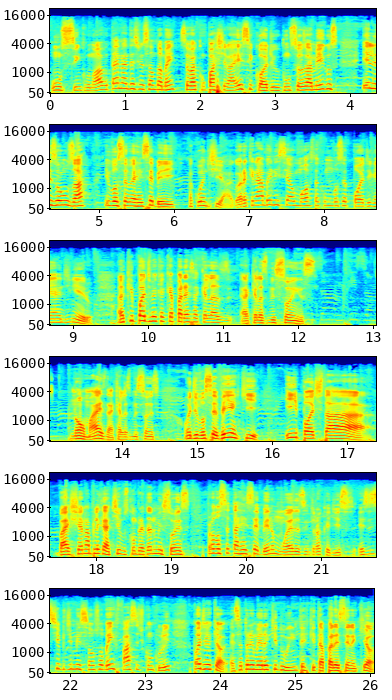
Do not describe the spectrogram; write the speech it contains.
159, tá aí na descrição também. Você vai compartilhar esse código com seus amigos e eles vão usar e você vai receber a quantia. Agora aqui na aba inicial mostra como você pode ganhar dinheiro. Aqui pode ver que aqui aparece aquelas, aquelas missões normais, né? Aquelas missões onde você vem aqui e pode estar baixando aplicativos, completando missões para você estar tá recebendo moedas em troca disso. Esse tipo de missão são bem fáceis de concluir. Pode ver aqui, ó, essa primeira aqui do Inter que está aparecendo aqui, ó.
